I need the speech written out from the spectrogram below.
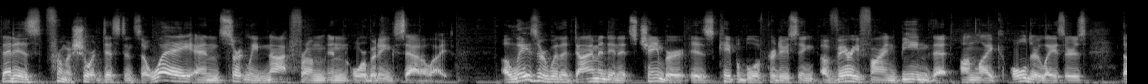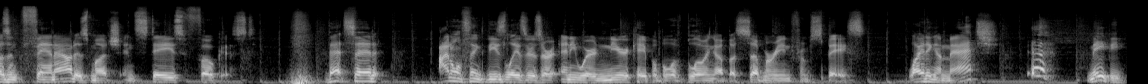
That is, from a short distance away, and certainly not from an orbiting satellite. A laser with a diamond in its chamber is capable of producing a very fine beam that, unlike older lasers, doesn't fan out as much and stays focused. That said, I don't think these lasers are anywhere near capable of blowing up a submarine from space. Lighting a match? Eh, maybe.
